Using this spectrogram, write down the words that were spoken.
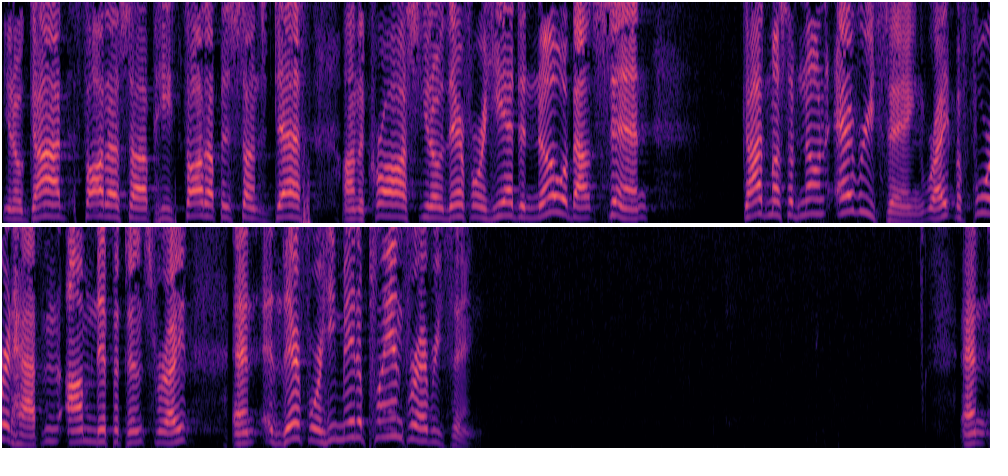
You know, God thought us up. He thought up his son's death on the cross. You know, therefore he had to know about sin. God must have known everything, right? Before it happened. Omnipotence, right? And, and therefore, he made a plan for everything. And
